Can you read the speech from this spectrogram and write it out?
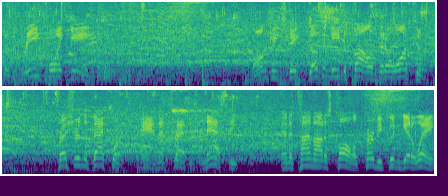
It's a three-point game. Long Beach State doesn't need to foul if they don't want to. Pressure in the backcourt. Man, that trap is nasty. And a timeout is called. Kirby couldn't get away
